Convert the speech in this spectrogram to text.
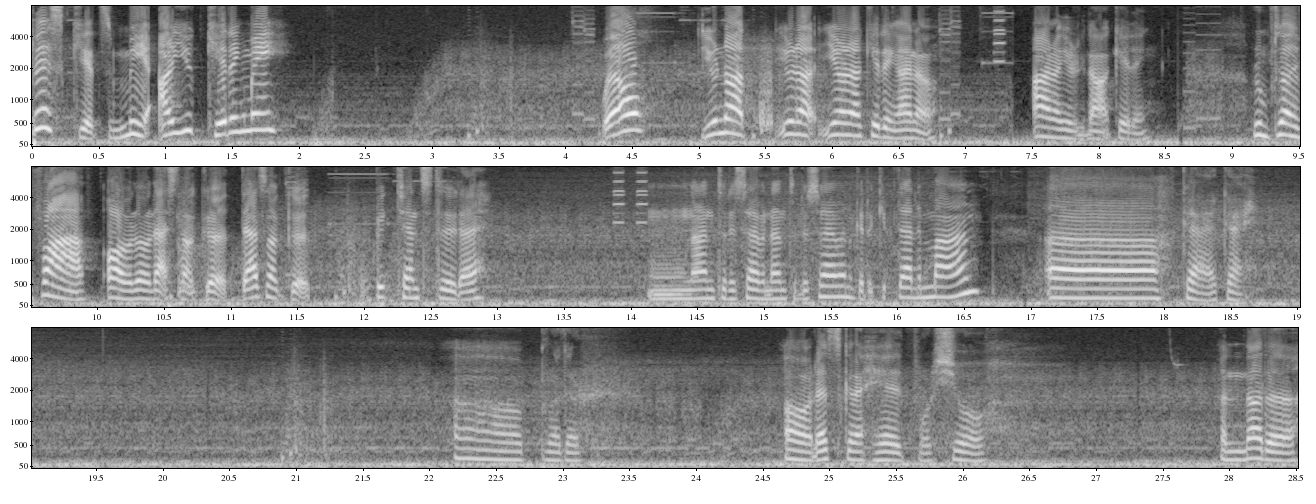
Biscuits, me? Are you kidding me? Well, you're not, you're not, you're not kidding. I know. I know you're not kidding. Room 25. Oh no, that's not good. That's not good. Big chance to there. Mm, 927, 927. Gotta keep that in mind. Uh, okay, okay. Oh, brother. Oh, that's gonna hit for sure. Another.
